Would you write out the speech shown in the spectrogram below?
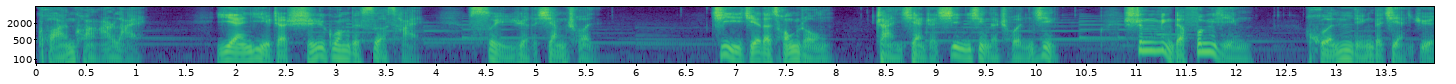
款款而来，演绎着时光的色彩，岁月的香醇。季节的从容，展现着心性的纯净，生命的丰盈，魂灵的简约。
